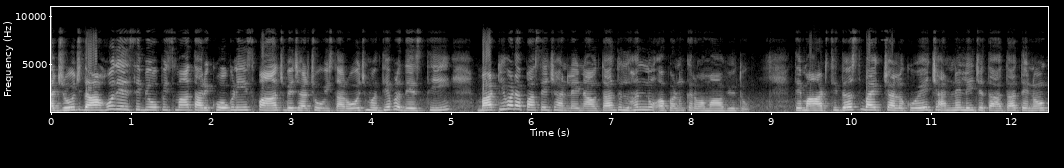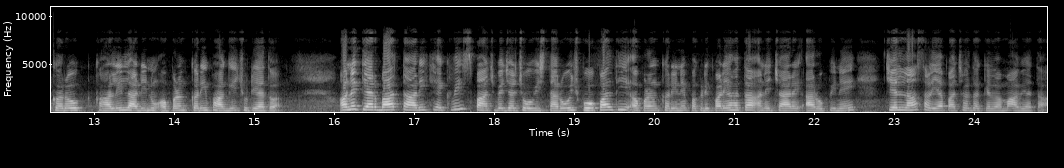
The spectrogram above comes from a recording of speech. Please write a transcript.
આજ રોજ દાહોદ એલસીબી ઓફિસમાં તારીખ ઓગણીસ પાંચ બે હજાર ચોવીસના રોજ મધ્યપ્રદેશથી બાઠીવાડા પાસે જાન લઈને આવતા દુલ્હનનું અપહરણ કરવામાં આવ્યું હતું. તેમાં આઠથી દસ બાઇક ચાલકોએ જાનને લઈ જતા હતા. તેનો ઘરો ખાલી લાડીનું અપહરણ કરી ભાગી છૂટ્યા હતા. અને ત્યારબાદ તારીખ એકવીસ પાંચ બે હજાર ચોવીસના રોજ ભોપાલથી અપહરણ કરીને પકડી પાડ્યા હતા અને ચારેય આરોપીને જેલના સળિયા પાછળ ધકેલવામાં આવ્યા હતા.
